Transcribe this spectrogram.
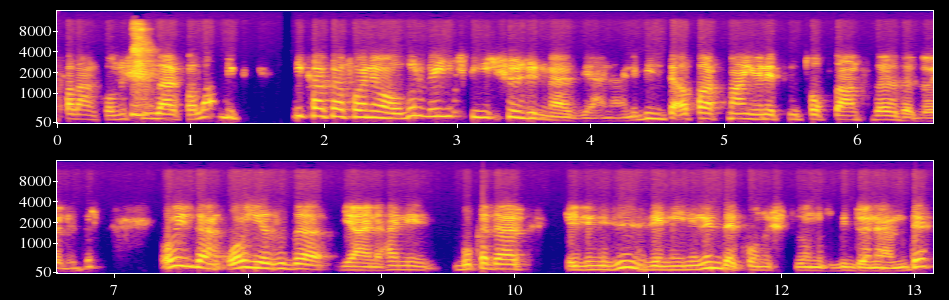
falan konuşurlar falan. Bir, bir kakafoni olur ve hiçbir iş çözülmez yani. Hani bizde apartman yönetim toplantıları da böyledir. O yüzden o yazıda yani hani bu kadar evimizin zemininin de konuştuğumuz bir dönemde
